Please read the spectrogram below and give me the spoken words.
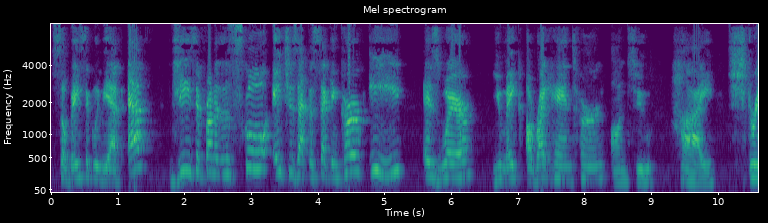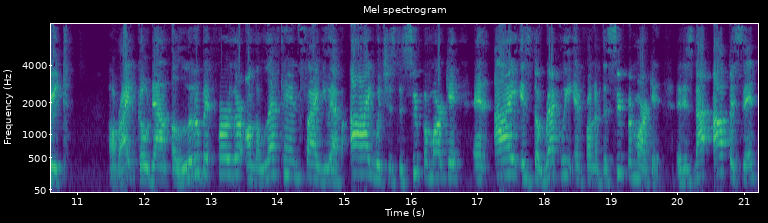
So basically, we have F, G's in front of the school, H is at the second curve, E is where you make a right hand turn onto High Street. All right, go down a little bit further. On the left hand side, you have I, which is the supermarket, and I is directly in front of the supermarket. It is not opposite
